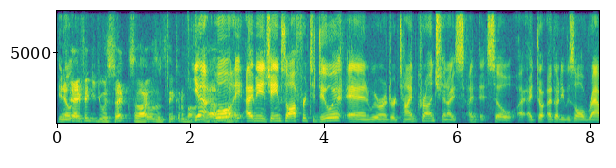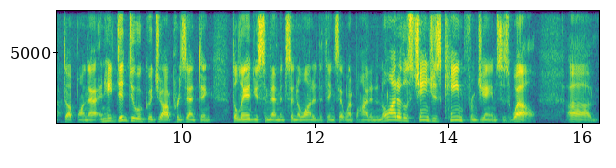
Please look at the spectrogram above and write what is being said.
you know I figured you were sick, so I wasn't thinking about it. yeah, well, I, I mean, James offered to do it, and we were under a time crunch, and I so I, I thought, I thought he was all wrapped up on that, and he did do a good job presenting the land use amendments and a lot of the things that went behind it, and a lot of those changes came from James as well. Um,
